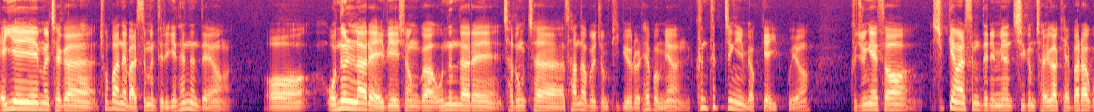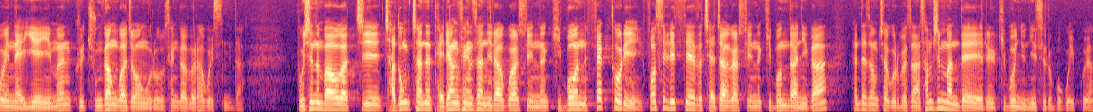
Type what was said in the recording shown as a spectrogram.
AAM을 제가 초반에 말씀을 드리긴 했는데요. 어, 오늘날의 에비에이션과 오늘날의 자동차 산업을 좀 비교를 해보면 큰 특징이 몇 개 있고요. 그 중에서 쉽게 말씀드리면 지금 저희가 개발하고 있는 AAM은 그 중간 과정으로 생각을 하고 있습니다. 보시는 바와 같이 자동차는 대량 생산이라고 할 수 있는 기본 팩토리, 퍼실리티에서 제작할 수 있는 기본 단위가 현대자동차 그룹에서 한 30만 대를 기본 유닛으로 보고 있고요.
